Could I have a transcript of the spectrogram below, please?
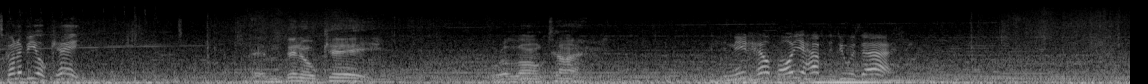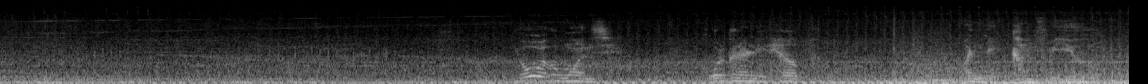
It's gonna be okay. I haven't been okay for a long time. If you need help, all you have to do is ask. You're the ones who are gonna need help when they come for you.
